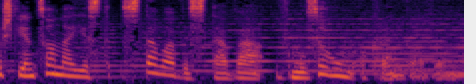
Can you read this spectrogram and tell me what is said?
poświęcona jest stała wystawa w Muzeum Okręgowym.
